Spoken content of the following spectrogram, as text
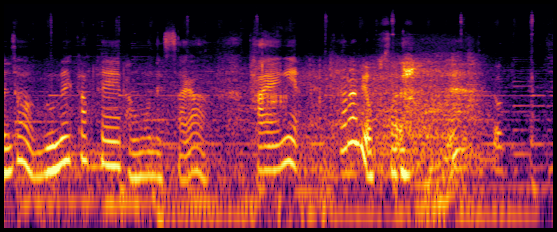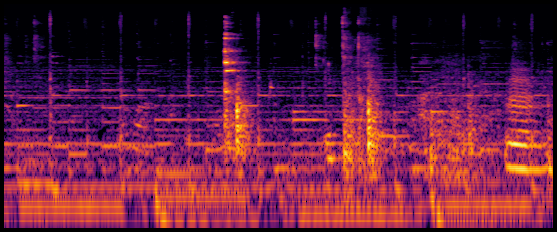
오면서 루메 카페에 방문했어요. 다행히 사람이 없어요. 여기. 음.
